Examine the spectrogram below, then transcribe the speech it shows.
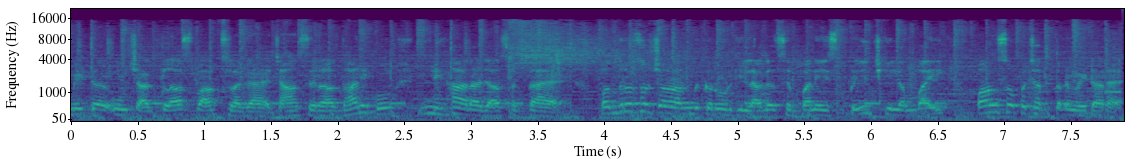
मीटर ऊँचा ग्लास बॉक्स लगा है, जहाँ से राजधानी को निहारा जा सकता है। पंद्रह करोड़ की लागत से बने इस ब्रिज की लंबाई 575 मीटर है।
